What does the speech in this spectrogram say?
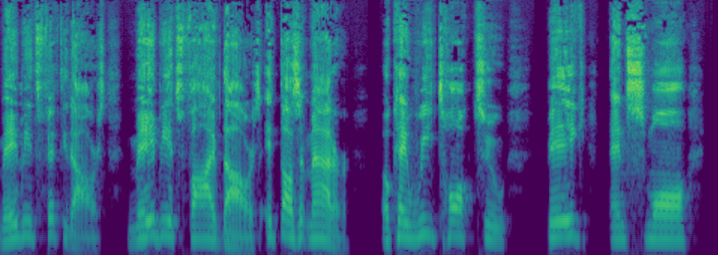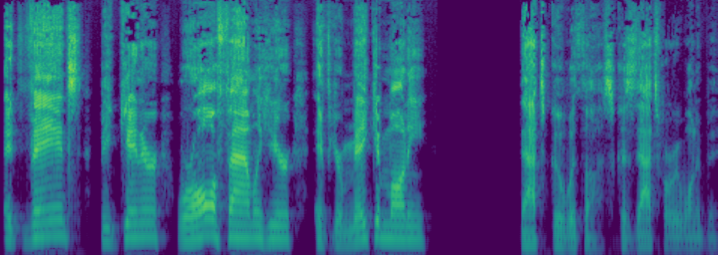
Maybe it's $50. Maybe it's $5. It doesn't matter. Okay. We talk to big and small, advanced, beginner. We're all a family here. If you're making money, that's good with us because that's where we want to be.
